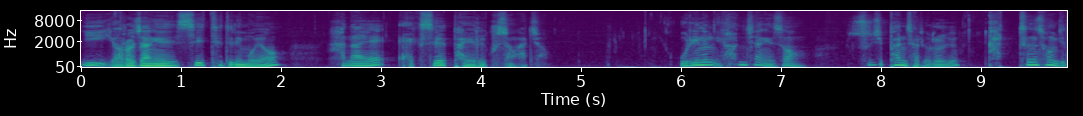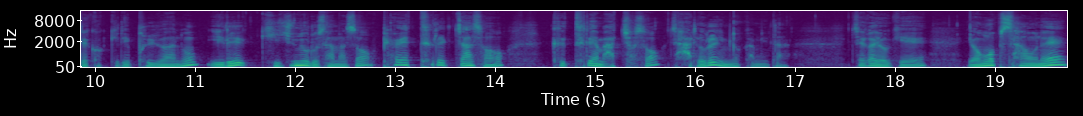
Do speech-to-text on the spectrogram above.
이 여러 장의 시트들이 모여 하나의 엑셀 파일을 구성하죠. 우리는 현장에서 수집한 자료를 같은 성질의 것끼리 분류한 후 이를 기준으로 삼아서 표의 틀을 짜서 그 틀에 맞춰서 자료를 입력합니다. 제가 여기에 영업사원의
